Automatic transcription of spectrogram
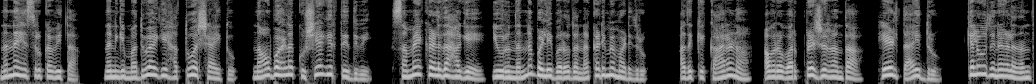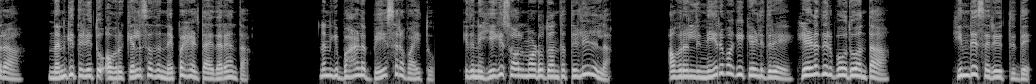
ನನ್ನ ಹೆಸರು ಕವಿತಾ. ನನಗೆ ಮದುವೆಯಾಗಿ ಹತ್ತು ವರ್ಷ ಆಯ್ತು. ನಾವು ಬಹಳ ಖುಷಿಯಾಗಿರ್ತಿದ್ವಿ. ಸಮಯ ಕಳೆದ ಹಾಗೆ ಇವರು ನನ್ನ ಬಳಿ ಬರೋದನ್ನ ಕಡಿಮೆ ಮಾಡಿದ್ರು. ಅದಕ್ಕೆ ಕಾರಣ ಅವರ ವರ್ಕ್ ಪ್ರೆಷರ್ ಅಂತ ಹೇಳ್ತಾ ಇದ್ರು. ಕೆಲವು ದಿನಗಳ ನಂತರ ನನಗೆ ತಿಳಿತು ಅವರು ಕೆಲಸದ ನೆಪ ಹೇಳ್ತಾ ಇದ್ದಾರೆ ಅಂತ. ನನಗೆ ಬಹಳ ಬೇಸರವಾಯಿತು. ಇದನ್ನ ಹೇಗೆ ಸಾಲ್ವ್ ಮಾಡೋದು ಅಂತ ತಿಳಿಯಲಿಲ್ಲ ಅವರಲ್ಲಿ ನೇರವಾಗಿ ಕೇಳಿದ್ರೆ ಹೇಳದಿರ್ಬೋದು ಅಂತ ಹಿಂದೆ ಸರಿಯುತ್ತಿದ್ದೆ.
